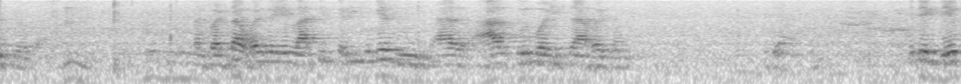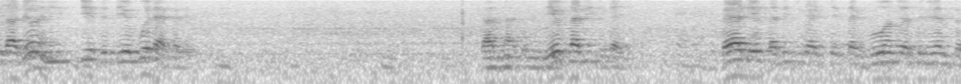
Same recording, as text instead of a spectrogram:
નથી હોતા. ભરતા હોય તો એ વાતચીત કરી શકે જ નહીં. આ સુર બોડી છે, આ ભાઈ એટલે એક દેવ સાધ્યો ને તે દેવ બોલ્યા કરે. સાધના કરી. દેવ સાધી શકાય કયા દેવ સાધી શકાય છે? ત્યાં ભુવન રસી વ્યંતર.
